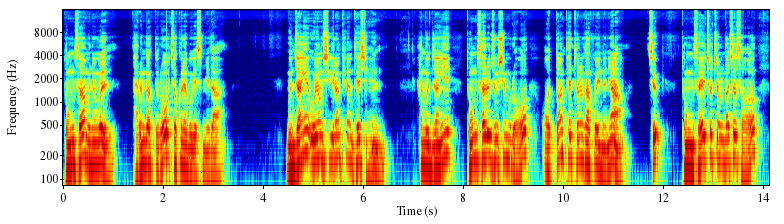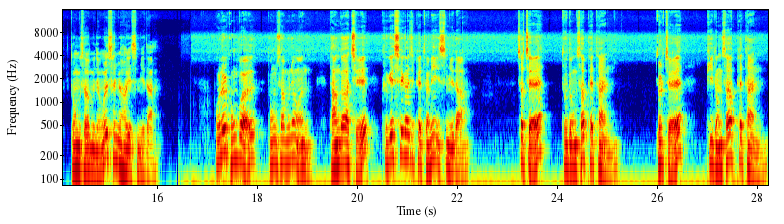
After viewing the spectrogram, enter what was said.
동사 문형을 다른 각도로 접근해 보겠습니다. 문장의 오형식이란 표현 대신 한 문장이 동사를 중심으로 어떤 패턴을 갖고 있느냐, 즉 동사에 초점을 맞춰서 동사 문형을 설명하겠습니다. 오늘 공부할 동사 문형은 다음과 같이 크게 세 가지 패턴이 있습니다. 첫째, 두동사 패턴. 둘째, 비동사 패턴.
